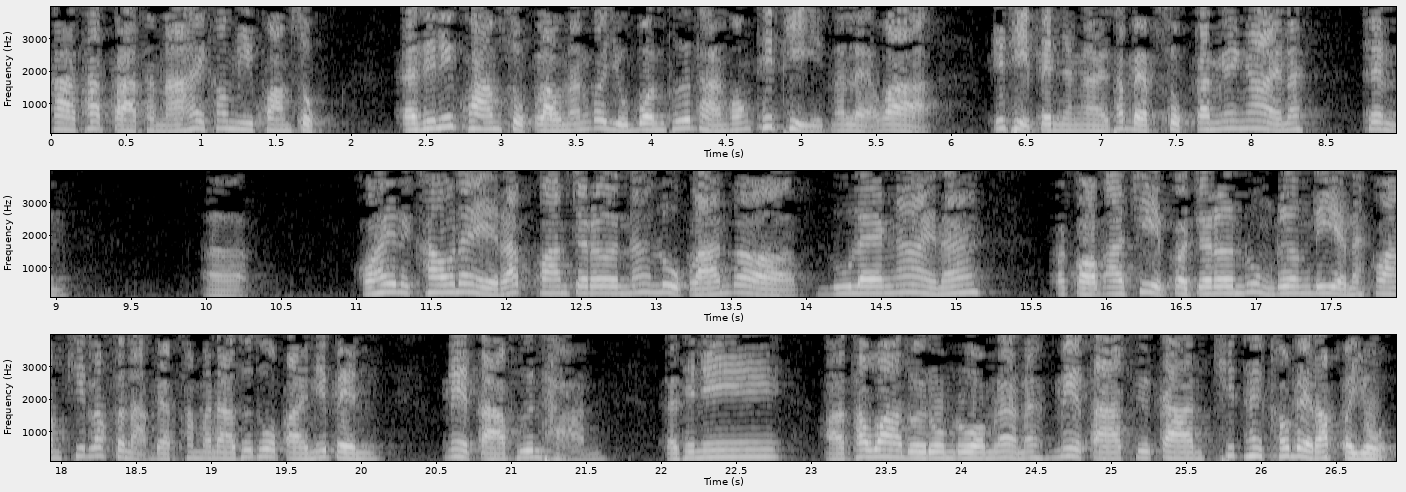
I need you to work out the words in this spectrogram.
ถ้าถ้าปรารถนาให้เขามีความสุข แต่ทีนี้ความสุขเหล่านั้นก็อยู่บนพื้นฐานของทิฏฐินั่นแหละว่า ทิฏฐิเป็นยังไง ถ้าแบบสุขกันง่าย ๆ นะ เช่นอขอให้เขาได้รับความเจริญนะลูกหลานก็ดูแลง่ายนะ ประกอบอาชีพก็เจริญรุ่งเรืองดีนะความคิดลักษณะแบบธรรมดาทั่วๆไปนี้เป็นเมตตาพื้นฐาน แต่ทีนี้ ถ้าว่าโดยรวมๆแล้วนะเมตตาคือการคิดให้เขาได้รับประโยชน์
